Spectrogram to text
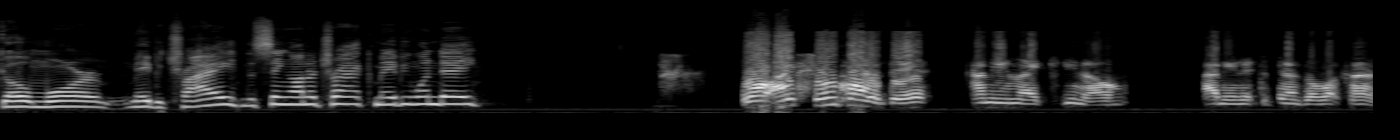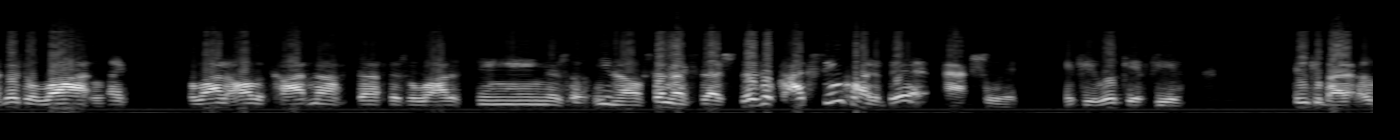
go more, maybe try to sing on a track, maybe one day? Well, I sing quite a bit. I mean, like you know, I mean, it depends on what kind of. There's a lot, like a lot of all the Kottonmouth stuff. There's a lot of singing. There's a you know, sunrise session. There's a. I've seen quite a bit actually. If you look, if you think about it, oh,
